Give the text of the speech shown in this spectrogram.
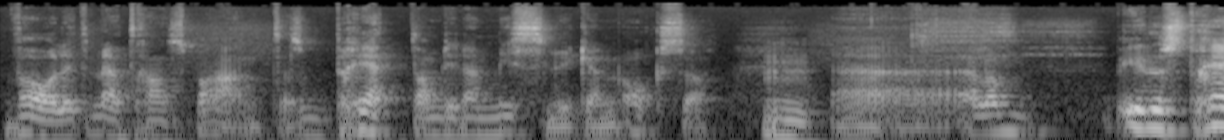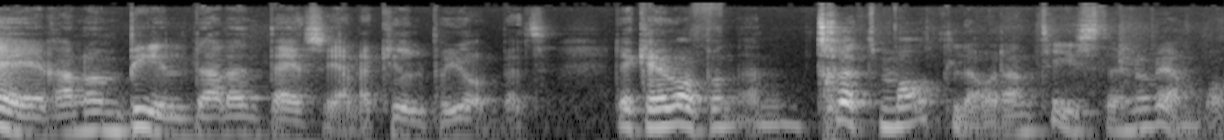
var lite mer transparent. Alltså berätta om dina misslyckanden också. Mm. Uh, eller illustrera någon bild där det inte är så jävla kul på jobbet. Det kan ju vara på en, en trött matlåda en tisdag i november.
